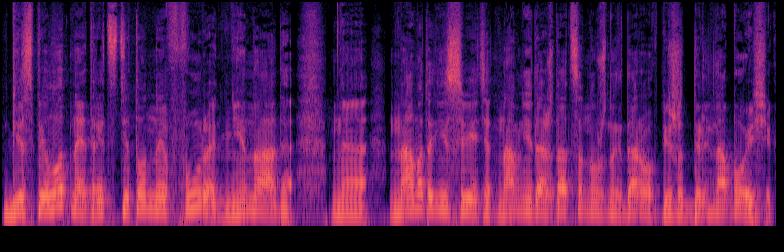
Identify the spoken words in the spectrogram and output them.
Беспилотная 30-тонная фура не надо. Э, нам это не светит, нам не дождаться нужных дорог, пишет дальнобойщик.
